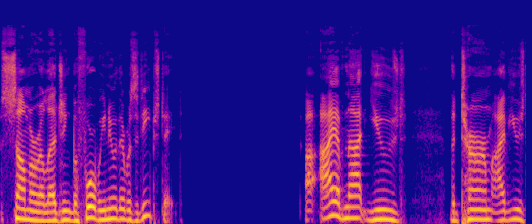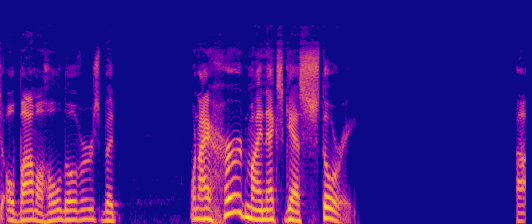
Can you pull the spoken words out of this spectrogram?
some are alleging before we knew there was a deep state. I have not used the term, I've used Obama holdovers, but when I heard my next guest's story, uh,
